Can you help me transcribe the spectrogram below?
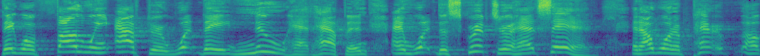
They were following after what they knew had happened and what the scripture had said. And I want to par- uh,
